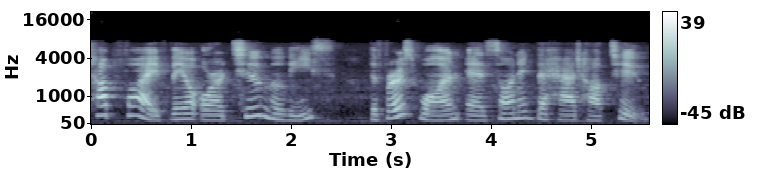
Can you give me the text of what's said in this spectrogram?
Top 5 There are two movies. The first one is Sonic the Hedgehog 2.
